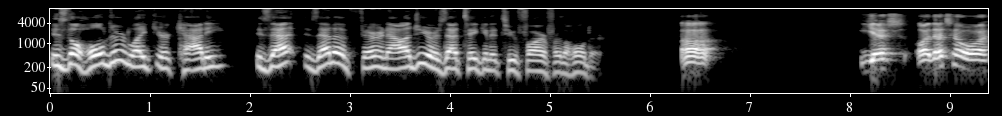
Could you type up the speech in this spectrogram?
is the holder like your caddy? Is that is that a fair analogy, or is that taking it too far for the holder? Uh yes, I, that's how I.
